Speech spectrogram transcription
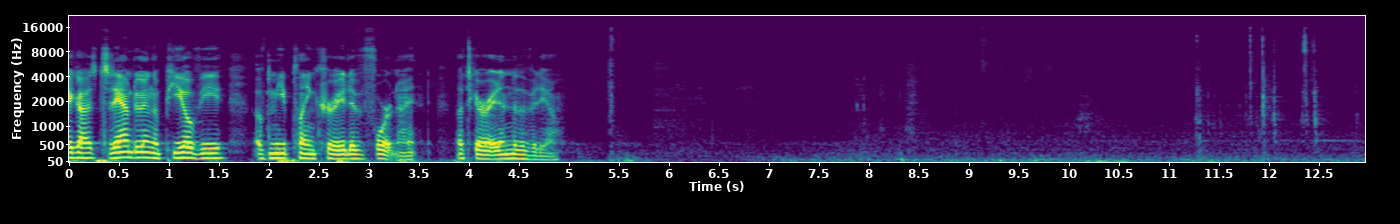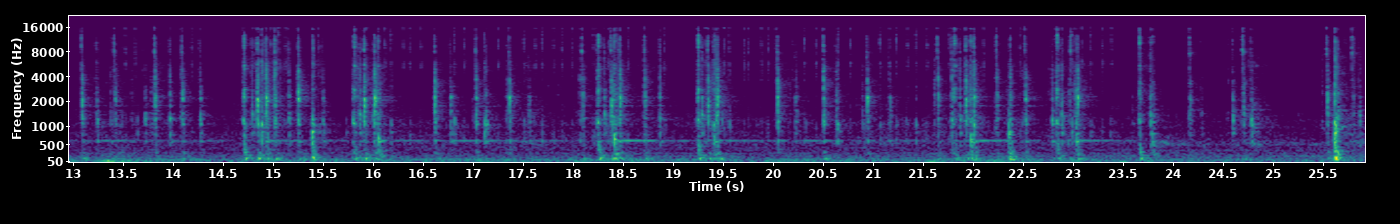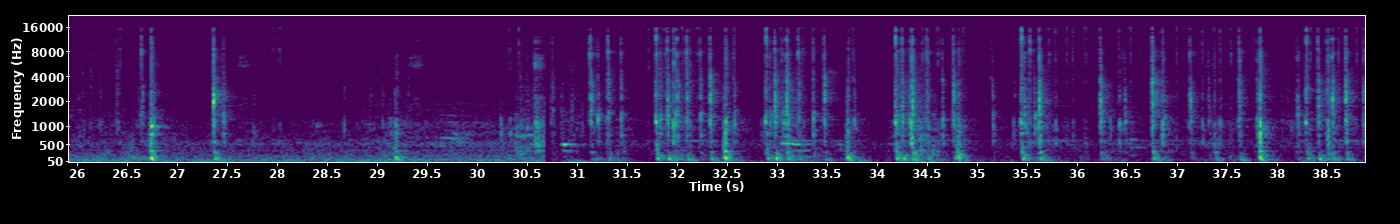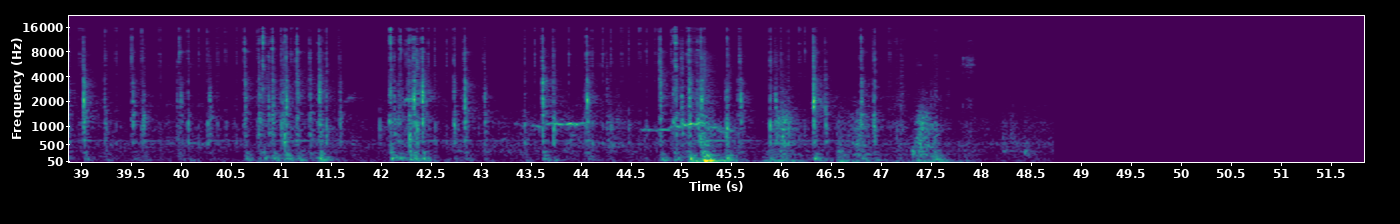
Hey guys, today I'm doing a POV of me playing creative Fortnite. Let's get right into the video.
